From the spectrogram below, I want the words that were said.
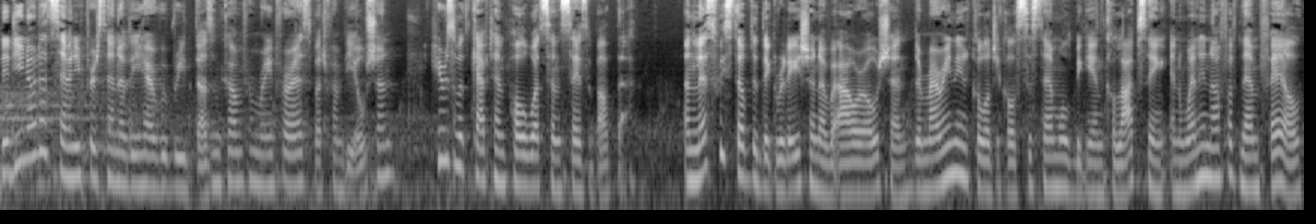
Did you know that 70% of the air we breathe doesn't come from rainforests but from the ocean? Here's what Captain Paul Watson says about that. Unless we stop the degradation of our ocean, the marine ecological system will begin collapsing, and when enough of them fail,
